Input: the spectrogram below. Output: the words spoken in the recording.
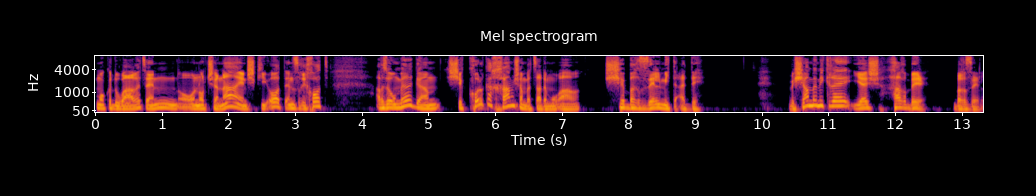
כמו כדור הארץ, אין עונות שנה, אין שקיעות, אין זריחות, אבל זה אומר גם שכל כך חם שם בצד המואר, שברזל מתאדה. ושם במקרה יש הרבה ברזל.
